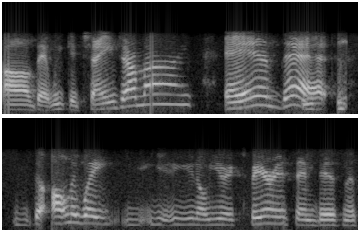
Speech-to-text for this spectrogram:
uh, that we can change our minds, and that the only way you, you know you're experiencing business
